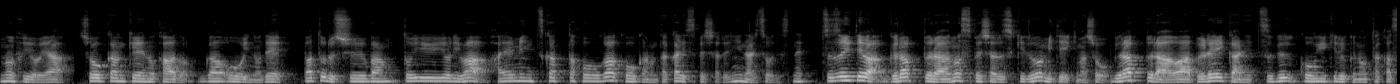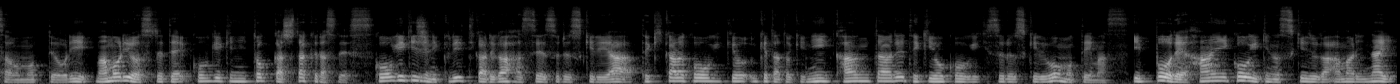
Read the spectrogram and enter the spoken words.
の付与や召喚系のカードが多いのでバトル終盤というよりは早めに使った方が効果の高いスペシャルになりそうですね。続いてはグララップラーのスペシャルスキルを見ていきましょう。グラップラーはブレイカーに次ぐ攻撃力の高さを持っており、守りを捨てて攻撃に特化したクラスです。攻撃時にクリティカルが発生するスキルや敵から攻撃を受けた時にカウンターで敵を攻撃するスキルを持っています。一方で範囲攻撃のスキルがあまりない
